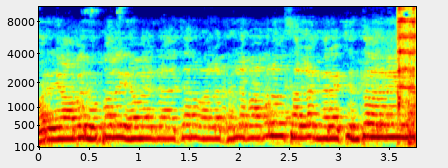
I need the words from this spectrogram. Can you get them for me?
మరి యాభై రూపాయలు యాభై వాళ్ళ పిల్ల పాపలు సల్లంగా రక్షించవలమైనా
